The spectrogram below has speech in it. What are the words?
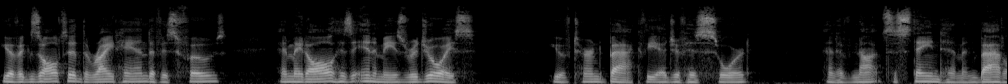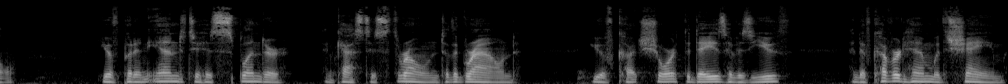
You have exalted the right hand of his foes, and made all his enemies rejoice. You have turned back the edge of his sword and have not sustained him in battle. You have put an end to his splendor, and cast his throne to the ground. You have cut short the days of his youth, and have covered him with shame.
